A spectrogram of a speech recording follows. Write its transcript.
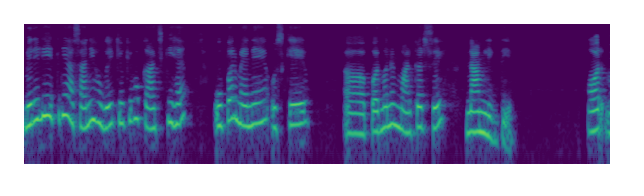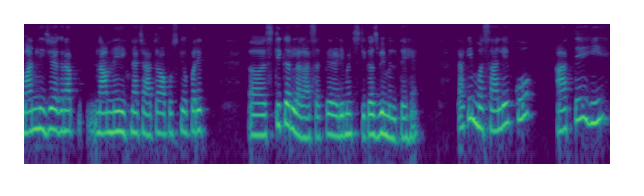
मेरे लिए इतनी आसानी हो गई क्योंकि वो कांच की है, ऊपर मैंने उसके परमानेंट मार्कर से नाम लिख दिए। और मान लीजिए अगर आप नाम नहीं लिखना चाहते हो आप उसके ऊपर एक स्टिकर लगा सकते हैं, रेडीमेड स्टिकर्स भी मिलते हैं, ताकि मसाले को आते ही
